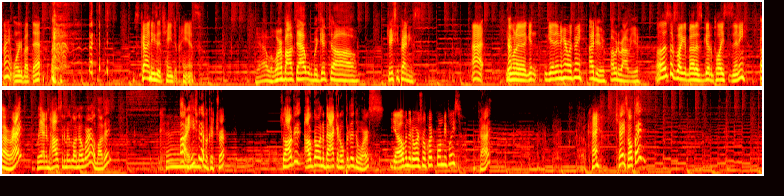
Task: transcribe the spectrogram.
I ain't worried about that. this guy needs a change of pants. Yeah, we'll worry about that when we get to uh, J.C. Penney's. All right. You Yep. want to get get in here with me? I do. I would ride with you. Well, this looks like about as good a place as any. All right. Random house in the middle of nowhere. I love it. Okay. All right, he should have a good trip. So I'll get, I'll go in the back and open the doors. Yeah, open the doors real quick for me, please. Okay. Okay. Okay, it's open.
